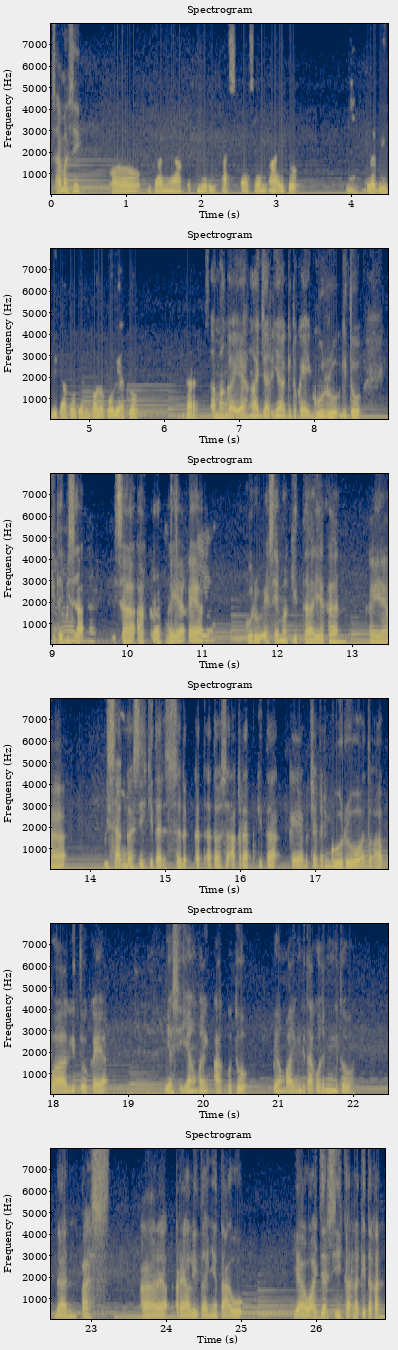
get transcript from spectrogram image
Sama sih. Kalau misalnya aku sendiri pas SMA itu lebih ditakutin kalau kuliah tuh ntar sama nggak ya ngajarnya gitu kayak guru gitu kita Ah, bisa benar. bisa akrab nggak ya kayak Iya. guru SMA kita ya kan kayak bisa nggak sih kita sedekat atau seakrab kita kayak bercandain guru atau apa gitu kayak ya sih yang paling aku tuh yang paling ditakutin gitu dan pas uh, re- realitanya tahu ya wajar sih karena kita kan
